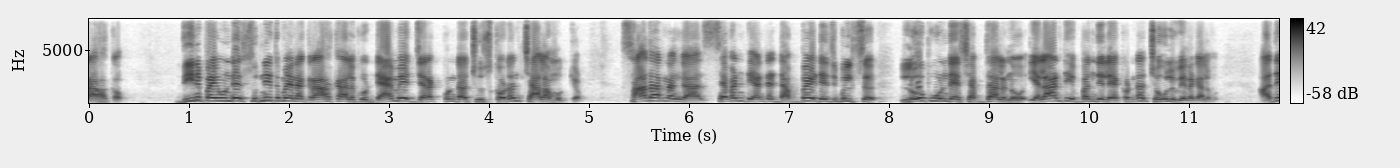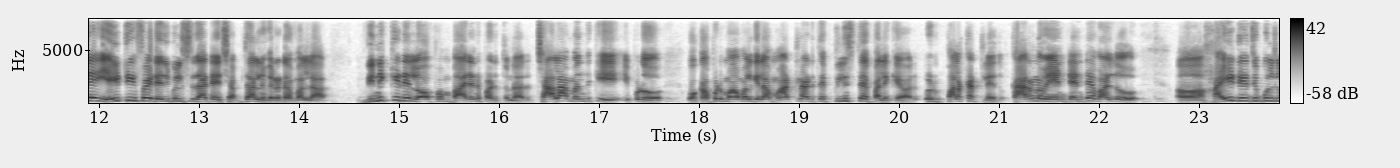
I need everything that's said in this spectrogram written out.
గ్రాహకం. దీనిపై ఉండే సున్నితమైన గ్రాహకాలకు డ్యామేజ్ జరగకుండా చూసుకోవడం చాలా ముఖ్యం. సాధారణంగా సెవెంటీ అంటే డెబ్బై డెజిబుల్స్ లోపు ఉండే శబ్దాలను ఎలాంటి ఇబ్బంది లేకుండా చెవులు వినగలవు. అదే ఎయిటీ ఫైవ్ డెజిబుల్స్ దాటే శబ్దాలను వినడం వల్ల వినికిడి లోపం బారిన పడుతున్నారు. చాలా మందికి ఇప్పుడు ఒకప్పుడు మామూలుగా ఇలా మాట్లాడితే పిలిస్తే పలికేవారు. ఇప్పుడు పలకట్లేదు. కారణం ఏంటంటే వాళ్ళు హై డెజిబుల్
